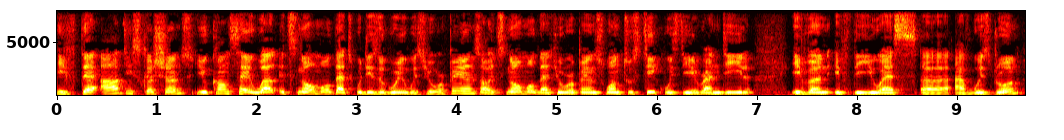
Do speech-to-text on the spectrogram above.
if there are discussions, you can't say, well, it's normal that we disagree with Europeans, or it's normal that Europeans want to stick with the Iran deal, even if the US uh, have withdrawn,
